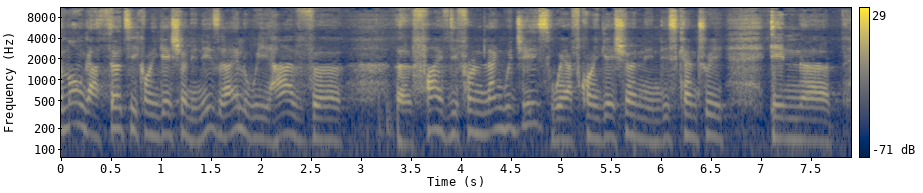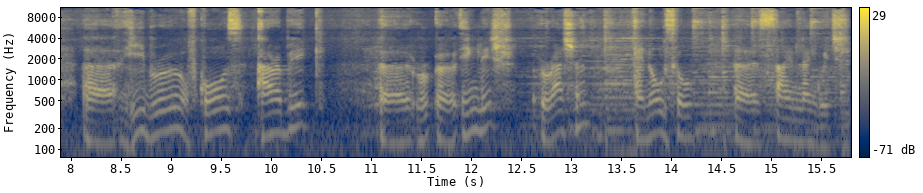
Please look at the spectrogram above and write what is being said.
Among our 30 congregations in Israel, we have uh, five different languages. We have congregation in this country in Hebrew, of course, Arabic, English, Russian, and also sign language.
